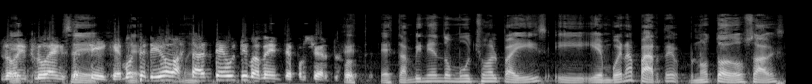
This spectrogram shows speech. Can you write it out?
Los influencers, sí, que hemos eh, tenido bastante últimamente, por cierto. están viniendo muchos al país y, en buena parte, no todos, ¿sabes?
